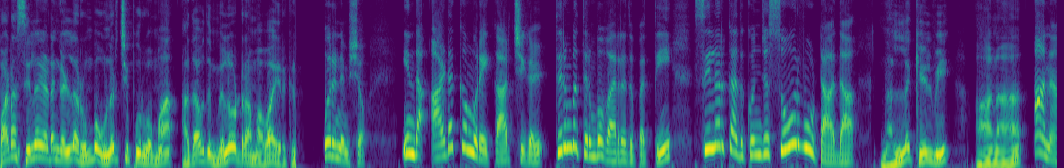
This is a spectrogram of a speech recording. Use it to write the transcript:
படம் சில இடங்கள்ல ரொம்ப உணர்ச்சி பூர்வமா அதாவது மெலோ டிராமாவா இருக்கு. ஒரு நிமிஷம். இந்த அடக்குமுறை காட்சிகள் திரும்ப திரும்ப வர்றது பத்தி சிலருக்கு அது கொஞ்சம் சோர்வூட்டாதா? நல்ல கேள்வி. ஆனா ஆனா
